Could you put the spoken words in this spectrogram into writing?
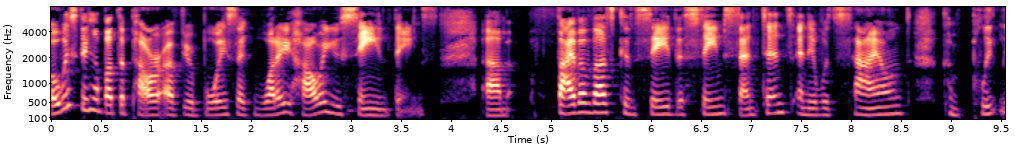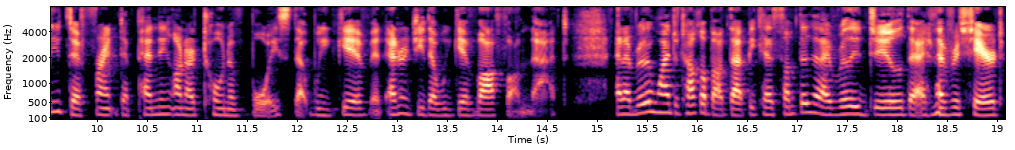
always think about the power of your voice. Like what are you, how are you saying things? Um, five of us can say the same sentence and it would sound completely different depending on our tone of voice that we give and energy that we give off on that. And I really wanted to talk about that because something that I really do that I never shared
